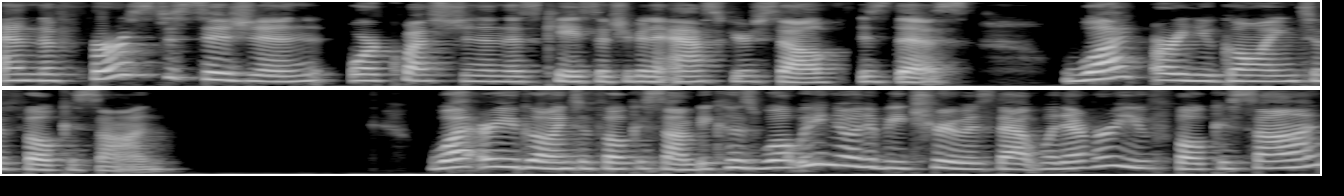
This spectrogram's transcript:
And the first decision or question in this case that you're going to ask yourself is this what are you going to focus on? What are you going to focus on? Because what we know to be true is that whatever you focus on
